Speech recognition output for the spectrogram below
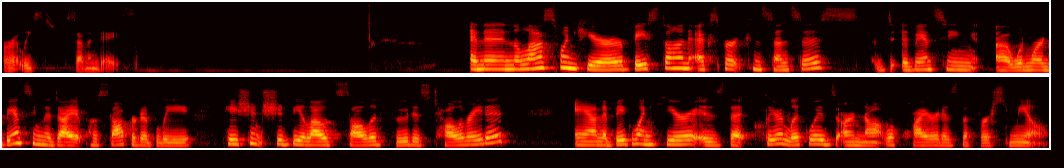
or at least seven days. And then the last one here, based on expert consensus, advancing uh, when we're advancing the diet postoperatively, patients should be allowed solid food as tolerated. And a big one here is that clear liquids are not required as the first meal.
